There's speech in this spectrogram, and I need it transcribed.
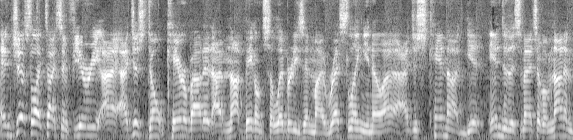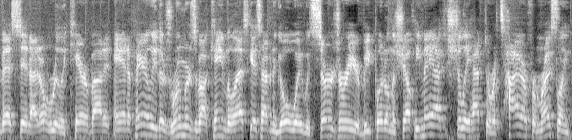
And just like Tyson Fury, I, I just don't care about it. I'm not big on celebrities in my wrestling. You know, I, I just cannot get into this matchup. I'm not invested. I don't really care about it. And apparently there's rumors about Cain Velasquez having to go away with surgery or be put on the shelf. He may actually have to retire from wrestling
